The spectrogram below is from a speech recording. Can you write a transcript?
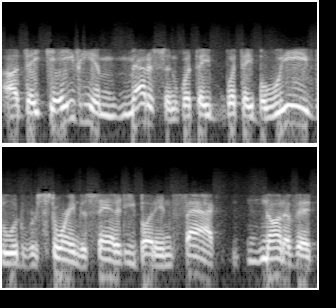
Uh, they gave him medicine, what they what they believed would restore him to sanity, but in fact, none of it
